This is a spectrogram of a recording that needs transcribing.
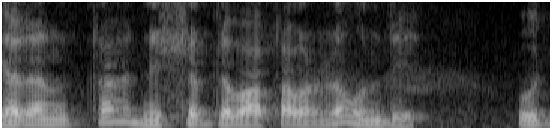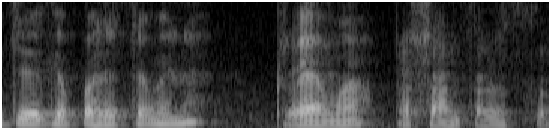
గదంతా నిశ్శబ్ద వాతావరణంలో ఉంది. ఉద్యోగపరితమైన ప్రేమ ప్రశాంతతతో.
